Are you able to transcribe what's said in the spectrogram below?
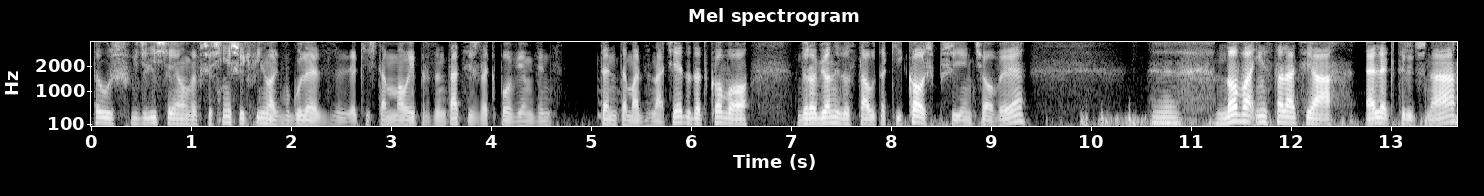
to już widzieliście ją we wcześniejszych filmach, w ogóle z jakiejś tam małej prezentacji, że tak powiem, więc ten temat znacie. Dodatkowo dorobiony został taki kosz przyjęciowy. Nowa instalacja elektryczna,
